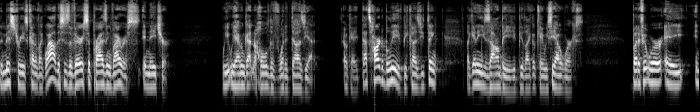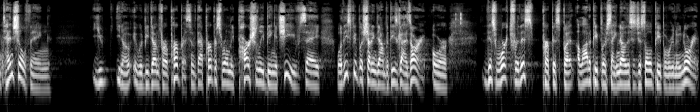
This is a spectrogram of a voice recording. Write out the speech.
the mystery is kind of like, wow, this is a very surprising virus in nature. We, we haven't gotten a hold of what it does yet. Okay, that's hard to believe because you'd think, like any zombie, you'd be like, okay, we see how it works. But if it were a intentional thing, you you know it would be done for a purpose and if that purpose were only partially being achieved say well these people are shutting down but these guys aren't or this worked for this purpose but a lot of people are saying no this is just old people we're going to ignore it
